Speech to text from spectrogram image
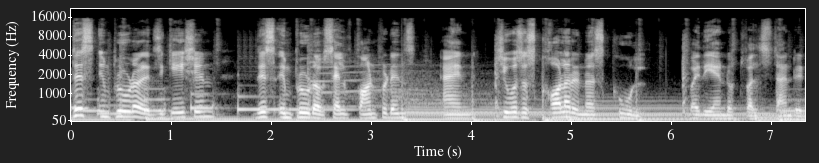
This improved her education, this improved her self confidence, and she was a scholar in her school by the end of 12th standard.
